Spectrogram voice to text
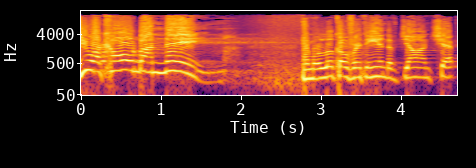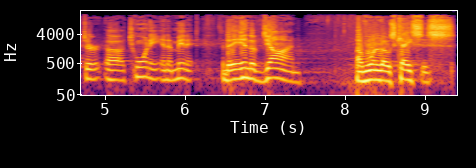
You are called by name. And we'll look over at the end of John chapter uh, 20 in a minute, the end of John, of one of those cases.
